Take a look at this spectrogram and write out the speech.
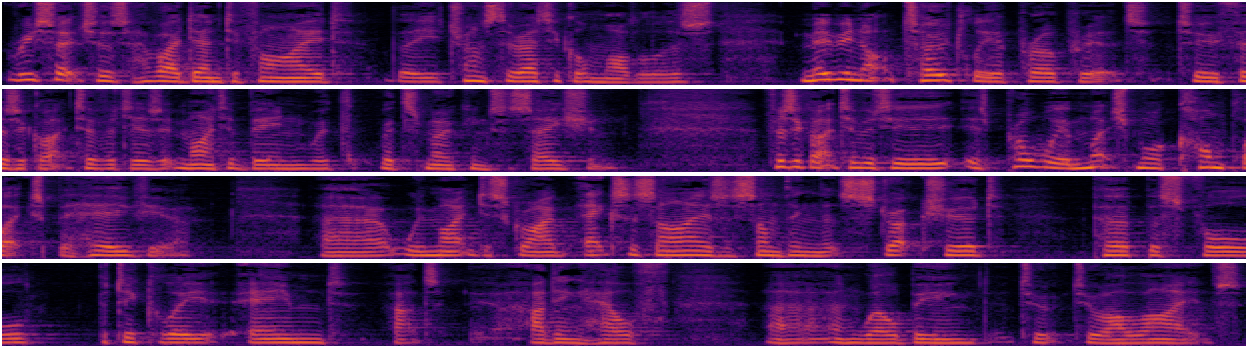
Researchers have identified the transtheoretical model as maybe not totally appropriate to physical activity as it might have been with, with smoking cessation. Physical activity is probably a much more complex behaviour. Uh, we might describe exercise as something that's structured, purposeful, particularly aimed at adding health uh, and well being to, to our lives.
